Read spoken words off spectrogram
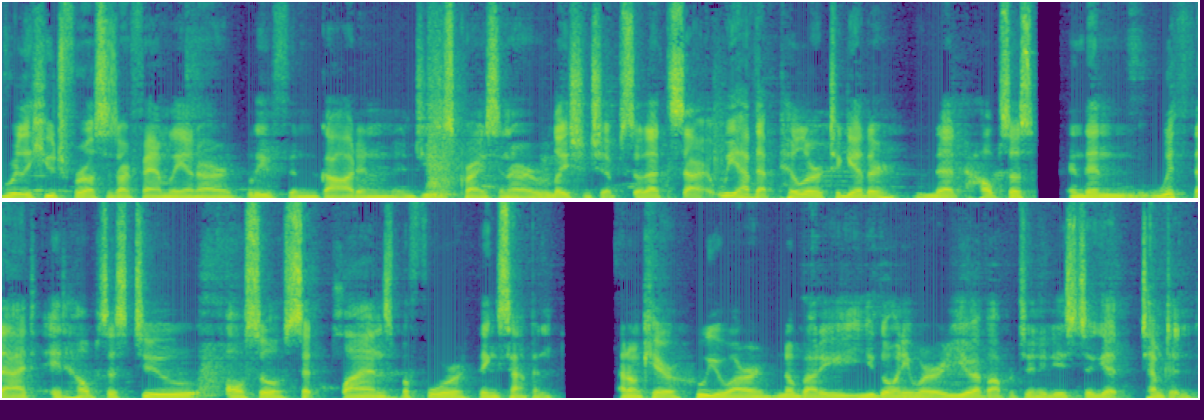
really huge for us is our family and our belief in god and, and jesus christ and our relationship so that's our, we have that pillar together that helps us and then with that it helps us to also set plans before things happen i don't care who you are nobody you go anywhere you have opportunities to get tempted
